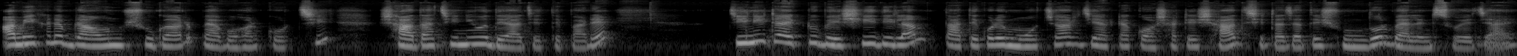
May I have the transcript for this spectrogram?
আমি এখানে ব্রাউন সুগার ব্যবহার করছি, সাদা চিনিও দেওয়া যেতে পারে। চিনিটা একটু বেশিই দিলাম, তাতে করে মোচার যে একটা কষাটে স্বাদ, সেটা যাতে সুন্দর ব্যালেন্স হয়ে যায়।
